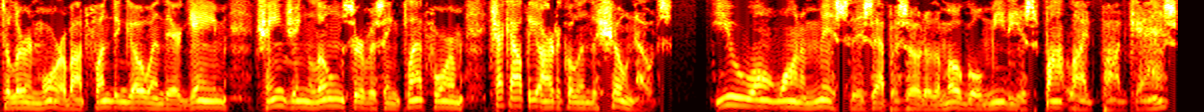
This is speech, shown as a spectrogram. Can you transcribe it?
To learn more about Fundingo and their game changing loan servicing platform, check out the article in the show notes. You won't want to miss this episode of the Mogul Media Spotlight podcast.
